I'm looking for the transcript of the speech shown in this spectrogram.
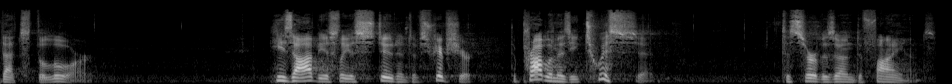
That's the Lord. He's obviously a student of Scripture. The problem is he twists it to serve his own defiance.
